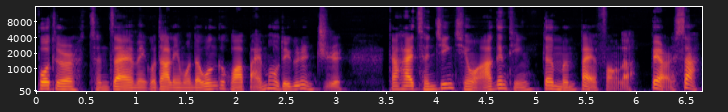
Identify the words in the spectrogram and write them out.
波特曾在美国大联盟的温哥华白帽队任职。他还曾经前往阿根廷登门拜访了贝尔萨，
